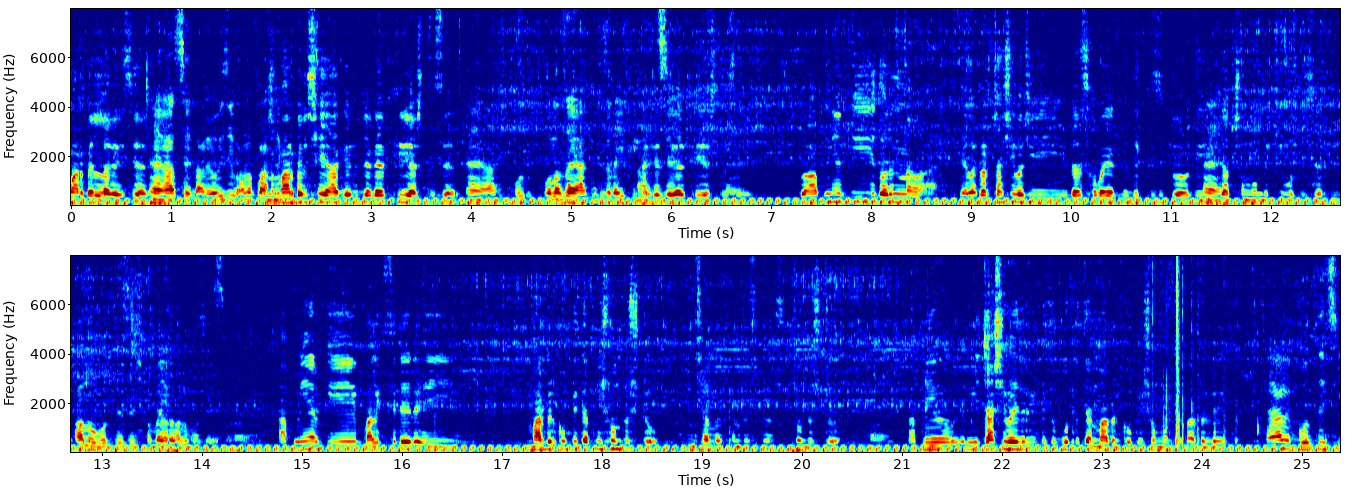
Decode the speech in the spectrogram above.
মার্বেল লাগাইছে আর হ্যাঁ আছে লাগে ওই যে আমার মানে পাশে মার্বেল সেই আগের জায়গায় ফিরে আসতেছে আর হ্যাঁ বলা যায় আগের জায়গায় ফিরে আগের জায়গায় ফিরে আসতেছে। তো আপনি আর কি ধরেন না এলাকার চাষিবাসীরা সবাই আর কি দেখতেছি তো যে হ্যাঁ। জাত সম্বন্ধে কি বলতেছে আর কি? ভালো বলতেছে সবাই ভালো বলতেছে। আপনি আর কি মালিক সেটের এই মার্বেল কপিতে আপনি সন্তুষ্ট? ইনশাল্লাহ সন্তুষ্ট সন্তুষ্ট। আপনি এমনি চাষি ভাইদেরকে কিছু বলতে চান মার্বেল কপি সম্বন্ধে মার্বেলের হ্যাঁ আমি বলতেছি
